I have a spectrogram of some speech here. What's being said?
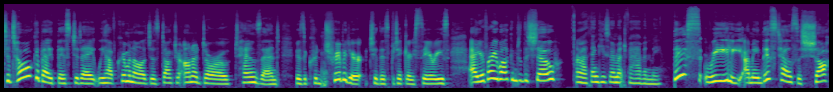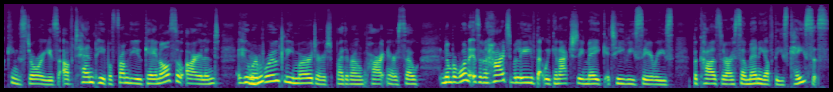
to talk about this today, we have criminologist Dr. Honor Doro Townshend, who's a contributor to this particular series. Uh, you're very welcome to the show. Ah, thank you so much for having me. This really, I mean, this tells the shocking stories of 10 people from the UK and also Ireland who mm-hmm. were brutally murdered by their own partner. So, number one, isn't it hard to believe that we can actually make a TV series because there are so many of these cases?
